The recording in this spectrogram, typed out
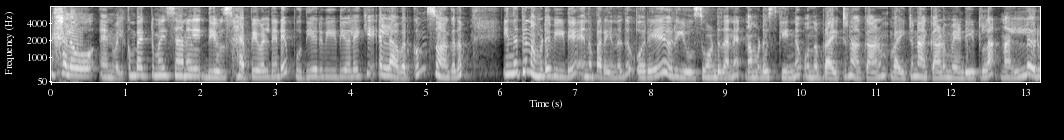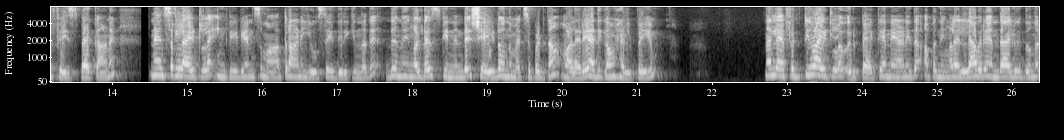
Hello and welcome back to my channel Divas Happy വേൾഡിന്റെ പുതിയൊരു വീഡിയോയിലേക്ക് എല്ലാവർക്കും സ്വാഗതം. ഇന്നത്തെ നമ്മുടെ വീഡിയോ എന്ന് പറയുന്നത് ഒരേ ഒരു യൂസ് കൊണ്ട് തന്നെ നമ്മുടെ സ്കിന്ന് ഒന്ന് ബ്രൈറ്റൺ ആക്കാനും വൈറ്റൺ ആക്കാനും വേണ്ടിയിട്ടുള്ള നല്ലൊരു ഫേസ് പാക്ക് ആണ്. നാച്ചുറൽ ആയിട്ടുള്ള ഇൻഗ്രീഡിയൻസ് മാത്രമാണ് യൂസ് ചെയ്തിരിക്കുന്നത്. ഇത് നിങ്ങളുടെ സ്കിന്നിന്റെ ഷെയ്ഡ് ഒന്ന് മെച്ചപ്പെടുത്താൻ വളരെയധികം ഹെൽപ്പ് ചെയ്യും. നല്ല എഫക്റ്റീവ് ആയിട്ടുള്ള ഒരു പാക്ക് തന്നെയാണ് ഇത് അപ്പോൾ നിങ്ങൾ എല്ലാവരും എന്തായാലും ഇതൊന്ന്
